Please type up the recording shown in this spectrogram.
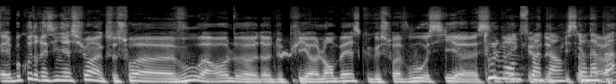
Il y a beaucoup de résignation, hein, que ce soit euh, vous, Harold, euh, de- depuis euh, Lambesque, que ce soit vous aussi, euh, Tout le Cédric, monde ce matin. Il n'y en a pas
